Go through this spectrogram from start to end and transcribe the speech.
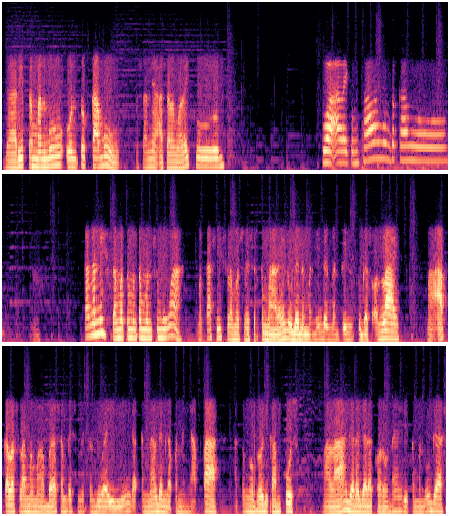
Dari temanmu untuk kamu. Pesannya Assalamualaikum. Waalaikumsalam untuk kamu. Kangen nih sama teman-teman semua. Makasih selama semester kemarin udah nemenin dan bantuin tugas online. Maaf kalau selama maba sampai semester 2 ini nggak kenal dan nggak pernah nyapa atau ngobrol di kampus. Malah gara-gara corona jadi temen tugas.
